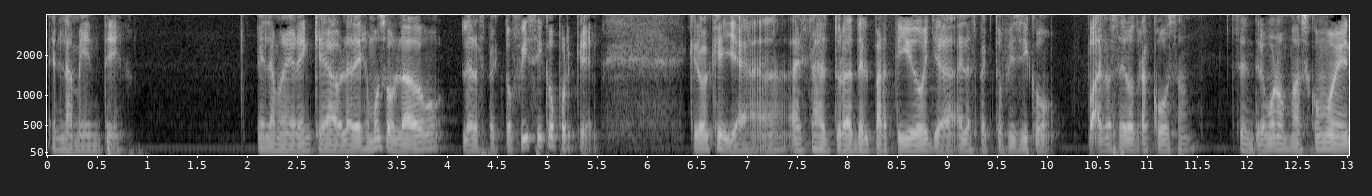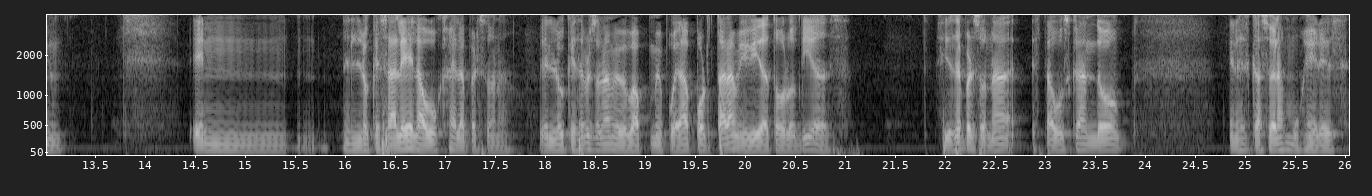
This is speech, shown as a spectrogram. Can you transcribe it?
en la mente, en la manera en que habla. Dejemos a un lado el aspecto físico porque creo que ya a estas alturas del partido ya el aspecto físico pasa a ser otra cosa. Centrémonos más como en en, lo que sale de la boca de la persona, en lo que esa persona me, me puede aportar a mi vida todos los días. Si esa persona está buscando, en el caso de las mujeres,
